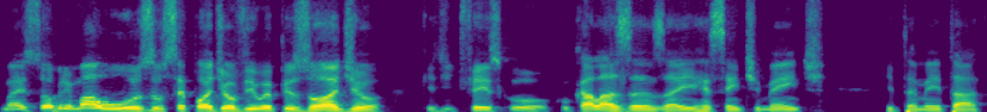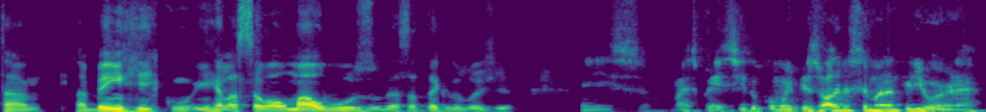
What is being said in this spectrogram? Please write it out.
Mas sobre mau uso, você pode ouvir o episódio que a gente fez com, com o Calazans aí recentemente que também está tá, tá bem rico em relação ao mau uso dessa tecnologia. Isso, mais conhecido como episódio da semana anterior, né?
